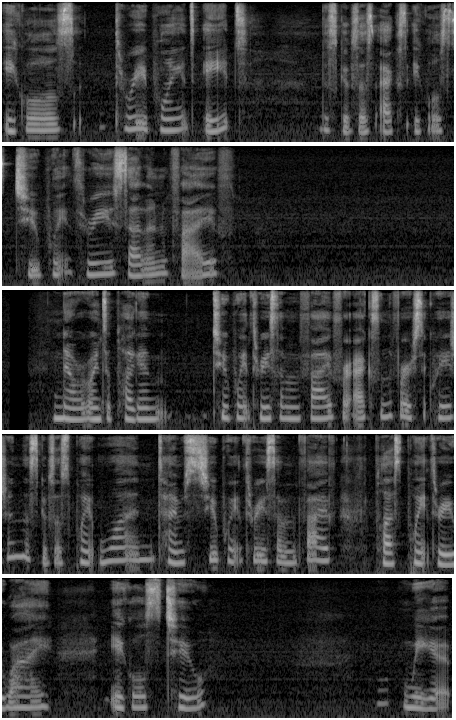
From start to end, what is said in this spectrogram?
equals 3.8. This gives us x equals 2.375. Now we're going to plug in 2.375 for x in the first equation. This gives us 0.1 times 2.375 plus 0.3y equals 2. We get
